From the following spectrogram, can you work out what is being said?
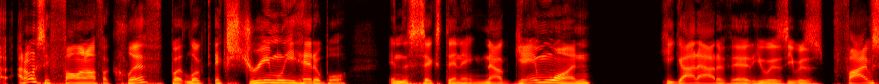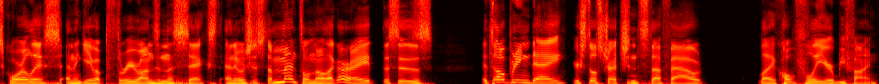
I don't want to say fallen off a cliff, but looked extremely hittable in the sixth inning. Now, game one, he got out of it. He was he was five scoreless and then gave up three runs in the sixth. And it was just a mental note, like, all right, this is it's opening day. You're still stretching stuff out. Like, hopefully you'll be fine.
